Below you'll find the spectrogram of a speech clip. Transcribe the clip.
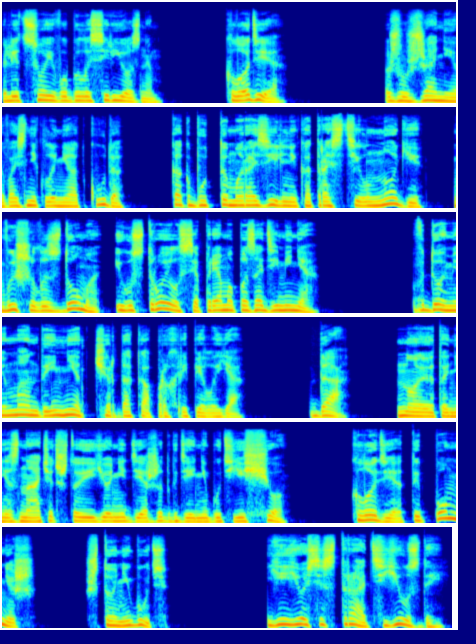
лицо его было серьезным. «Клодия?» Жужжание возникло ниоткуда, как будто морозильник отрастил ноги, вышел из дома и устроился прямо позади меня. «В доме Манды нет чердака», — прохрипела я. «Да, но это не значит, что ее не держат где-нибудь еще. Клодия, ты помнишь что-нибудь?» Ее сестра Тьюздей.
